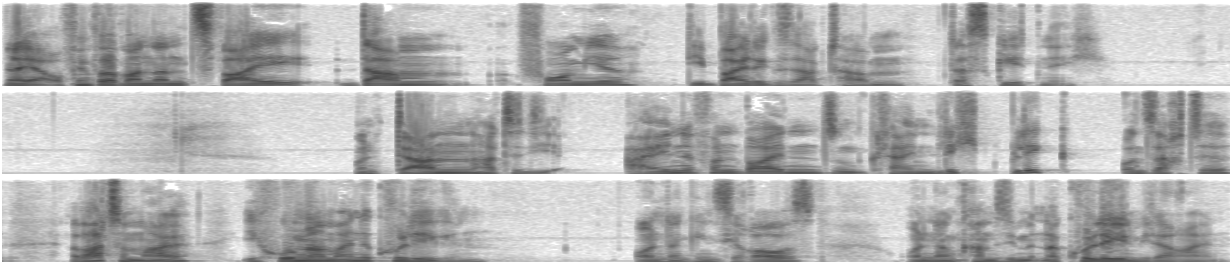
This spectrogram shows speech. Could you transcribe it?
Naja, auf jeden Fall waren dann zwei Damen vor mir, die beide gesagt haben, das geht nicht. Und dann hatte die eine von beiden so einen kleinen Lichtblick und sagte, warte mal, ich hole mal meine Kollegin. Und dann ging sie raus und dann kam sie mit einer Kollegin wieder rein.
